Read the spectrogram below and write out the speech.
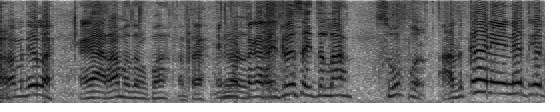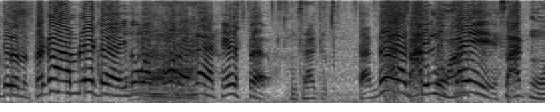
ಆರಾಮದಿಲ್ಲ ಏ ಆರಾಮದವಪ್ಪ ಅಂತ ಇನ್ನು ತಗ ರೈಸ್ ಐತಲ್ಲ? ಸೂಪರ್. ಅದಕ್ಕ ನೀ ನೆತ್ಗೆತ್ತಿರೋದು ತಗ ಆಮ್ಲೆಟ್ ಇದು ಒಂದ್ ನೋಡ ಟೇಸ್ಟ್ ಸಾಕು. ตากเกิดสักหัวสักหัว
